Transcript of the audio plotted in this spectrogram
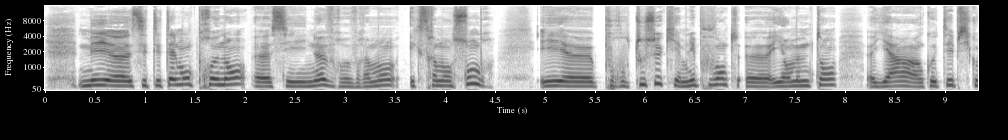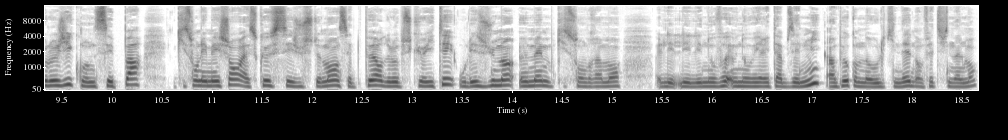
Mais euh, c'était tellement prenant. Euh, c'est une œuvre vraiment extrêmement sombre. Et euh, pour tous ceux qui aiment l'épouvante, euh, et en même temps, euh, il y a un côté psychologique. On ne sait pas qui sont les méchants. Est-ce que c'est justement cette peur de l'obscurité ou les humains eux-mêmes qui sont vraiment les, les, les nos, véritables ennemis, un peu comme dans Walking Dead en fait finalement.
